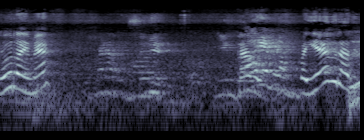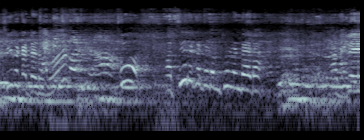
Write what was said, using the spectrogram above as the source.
ఎవరు రాయమే ఏమి రాదు చీర కట్టడం ఫు, ఆ చీర కట్టడం చూడండి ఆడ అబ్బే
